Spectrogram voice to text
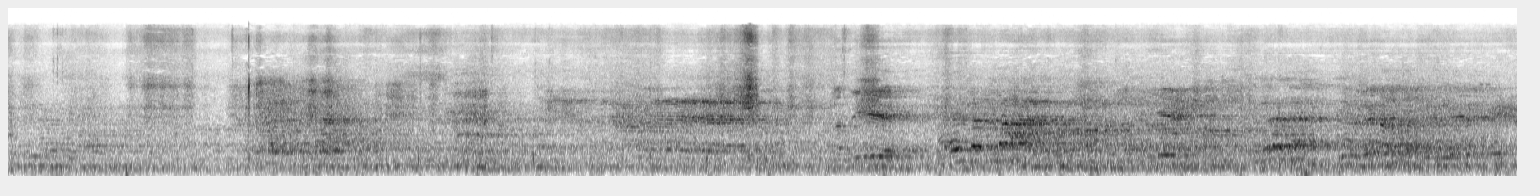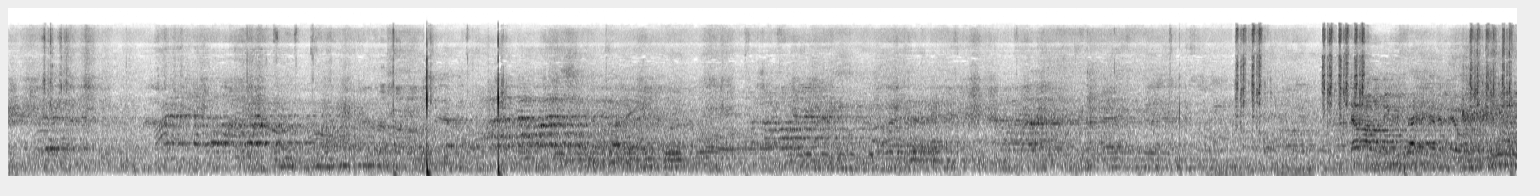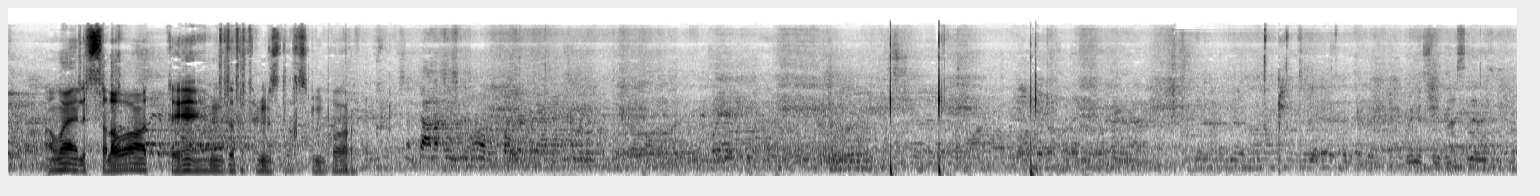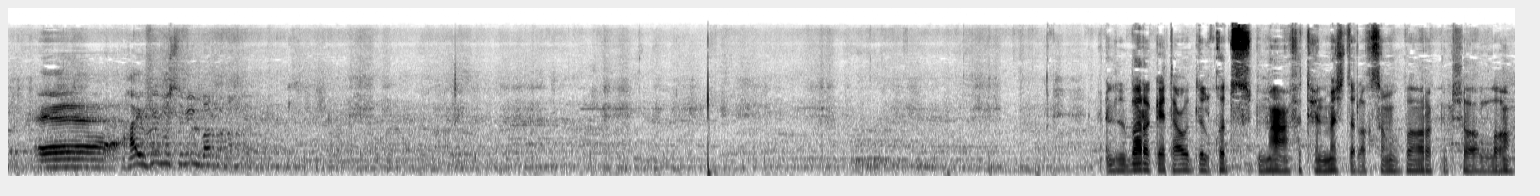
منذ فتح المسجد الأقصى المبارك هاي في مسلمين برضه البركة تعود للقدس مع فتح المسجد الأقصى المبارك إن شاء الله.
